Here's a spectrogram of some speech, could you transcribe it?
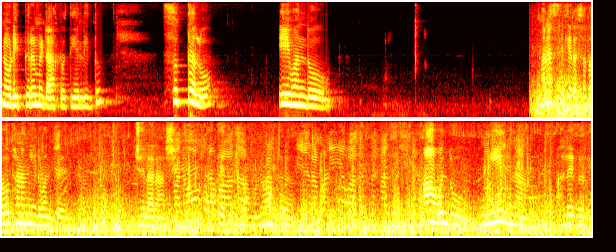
ನೋಡಿ ಪಿರಮಿಡ್ ಆಕೃತಿಯಲ್ಲಿದ್ದು ಸುತ್ತಲೂ ಈ ಒಂದು ಮನಸ್ಸಿಗೆ ರಸದೌತಣ ನೀಡುವಂತೆ ಜಲರಾಶಿ ಅತ್ಯಂತ ಮನೋಹರ ಆ ಒಂದು ನೀರಿನ ಅಲೆಗಳು,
